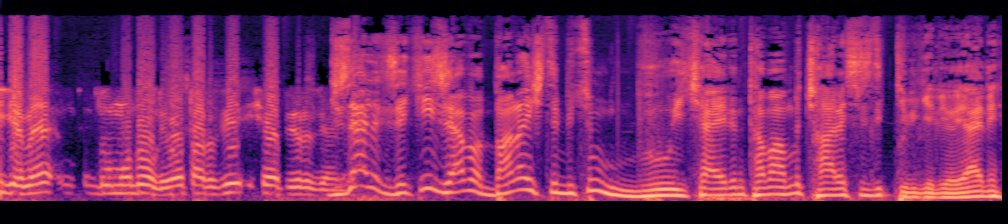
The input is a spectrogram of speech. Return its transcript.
girme modu oluyor. O tarz bir şey yapıyoruz yani. Güzel zekice ama bana işte bütün bu hikayenin tamamı çaresizlik gibi geliyor yani.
